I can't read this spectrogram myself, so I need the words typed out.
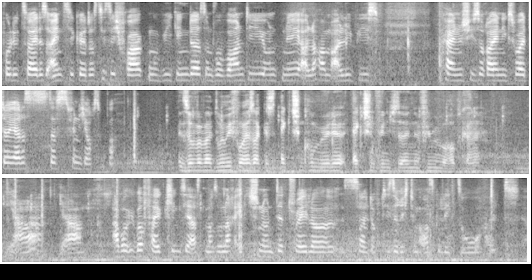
Polizei das Einzige, dass die sich fragen, wie ging das und wo waren die und nee, alle haben Alibis, keine Schießerei, nichts weiter. Ja, das, das finde ich auch super. Insofern, weil du nämlich vorher sagst, Action-Komödie, Action finde ich da in dem Film überhaupt keine. Ja, ja. Aber Überfall klingt ja erstmal so nach Action und der Trailer ist halt auf diese Richtung ausgelegt, so halt, ja.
